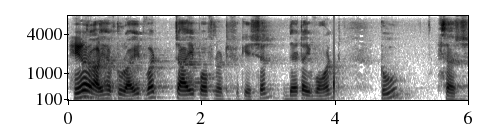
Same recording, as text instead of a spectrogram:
Here I have to write what type of notification that I want to search.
